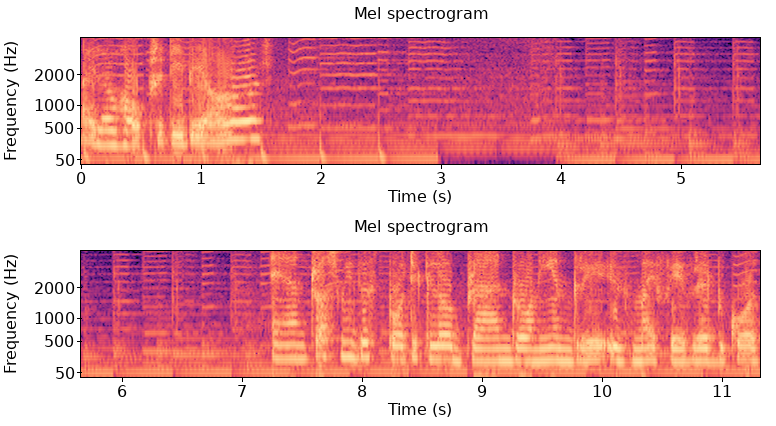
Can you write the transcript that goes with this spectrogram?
I love how pretty they are. And trust me this particular brand Ronnie and Gray is my favorite because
